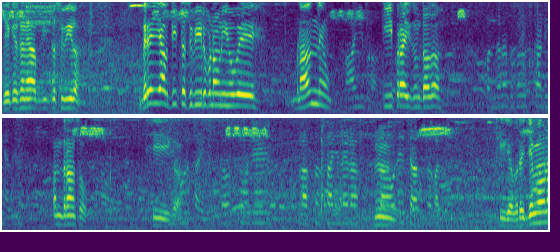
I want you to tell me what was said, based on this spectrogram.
ਜੇ ਕਿਸੇ ਨੇ ਆਪਦੀ ਤਸਵੀਰ ਵੀਰੇ ਜੀ ਆਪਦੀ ਤਸਵੀਰ ਬਣਾਉਣੀ ਹੋਵੇ ਬਣਾ ਦਿੰਦੇ ਹੋ? ਹਾਂ ਜੀ ਬਣਾ ਕੀ ਪ੍ਰਾਈਸ ਹੁੰਦਾ ਉਹਦਾ? 1500 ਸਟਾਰਟਿੰਗ ਹੈ ਵੀਰੇ। 1500 ਠੀਕ ਆ। ਉਸ ਤੋਂ ਜੇ ਪਲੱਸ ਸਾਈਜ਼ ਲੈਣਾ ਤਾਂ ਹੂੰ। ਉਹਦੇ 400 ਲੱਗਦਾ ਠੀਕ ਆ ਵੀਰੇ ਜਿਵੇਂ ਹੁਣ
